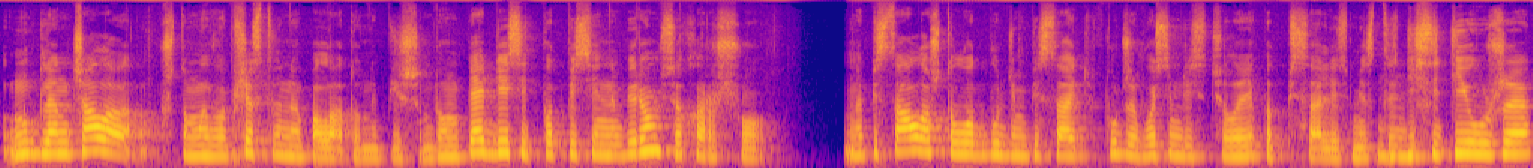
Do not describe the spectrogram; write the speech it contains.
Ну, для начала, что мы в общественную палату напишем. Думаю, 5-10 подписей наберем, все хорошо. Написала, что вот будем писать. Тут же 80 человек подписались вместо mm-hmm. 10 уже.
